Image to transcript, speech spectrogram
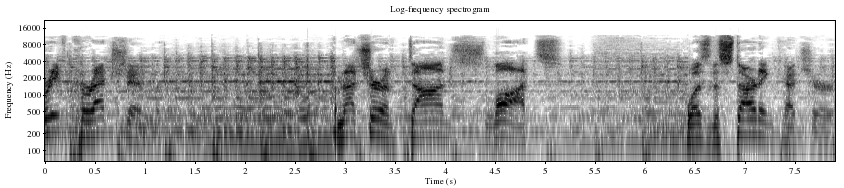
Brief correction. I'm not sure if Don Slaught was the starting catcher.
